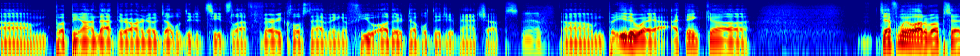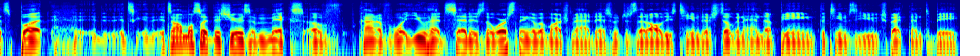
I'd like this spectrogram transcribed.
Um, but beyond that, there are no double digit seeds left. Very close to having a few other double digit matchups. Yeah. Um, but either way, I think uh, definitely a lot of upsets. But it's it's almost like this year is a mix of kind of what you had said is the worst thing about March Madness, which is that all these teams are still going to end up being the teams that you expect them to be.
